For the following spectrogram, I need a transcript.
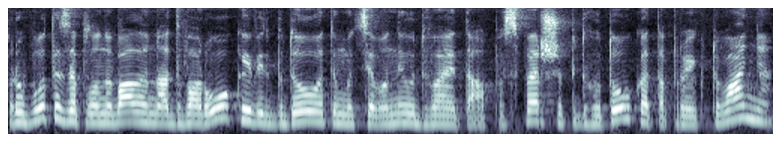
Роботи запланували на два роки. Відбудовуватимуться вони у два етапи: спершу підготовка та проєктування,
